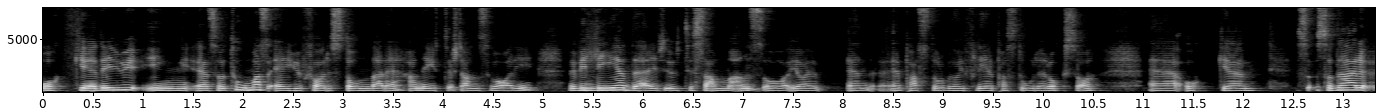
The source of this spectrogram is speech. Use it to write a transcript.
Och eh, det är ju ing, alltså Thomas är ju föreståndare, han är ytterst ansvarig. Men vi leder ju tillsammans mm. och jag är en, en, pastor, vi har ju fler pastorer också. Eh, och, eh, så, så, där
